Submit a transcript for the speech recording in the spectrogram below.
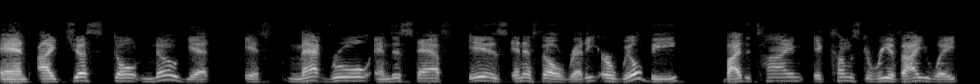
And I just don't know yet if Matt Rhule and this staff is NFL ready or will be by the time it comes to reevaluate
